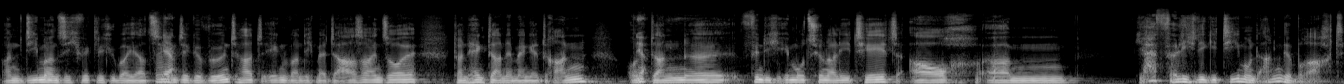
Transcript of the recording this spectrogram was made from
an die man sich wirklich über Jahrzehnte gewöhnt hat, irgendwann nicht mehr da sein soll, dann hängt da eine Menge dran. Und Ja. dann äh, finde ich Emotionalität auch ähm, ja völlig legitim und angebracht.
